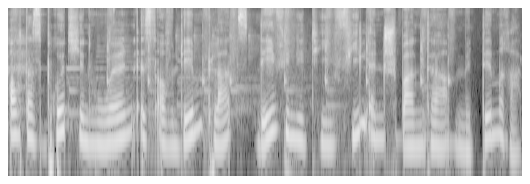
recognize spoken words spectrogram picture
Auch das Brötchen holen ist auf dem Platz definitiv viel entspannter mit dem Rad.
